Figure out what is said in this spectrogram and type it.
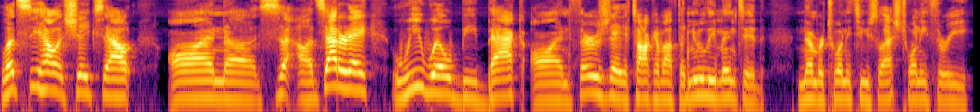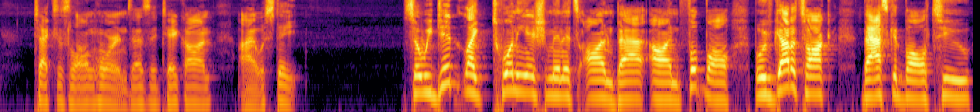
let's see how it shakes out on uh, on Saturday. We will be back on Thursday to talk about the newly minted number twenty two slash twenty three Texas Longhorns as they take on Iowa State. So we did like 20-ish minutes on ba- on football, but we've got to talk basketball too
